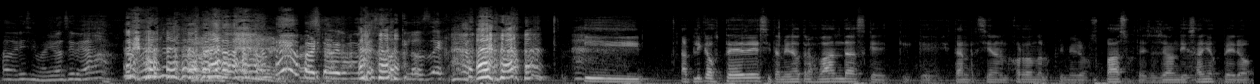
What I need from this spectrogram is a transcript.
padrísima. Yo iba a decir, ah, Ahorita que los dejo. Y aplica a ustedes y también a otras bandas que, que- que están recién a lo mejor dando los primeros pasos, ustedes ya llevan 10 años, pero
